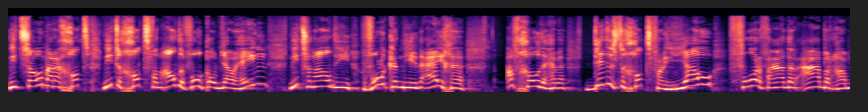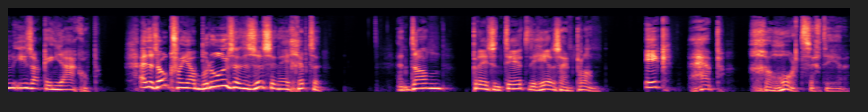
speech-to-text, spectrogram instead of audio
Niet zomaar een God, niet de God van al de volken om jou heen. Niet van al die volken die een eigen afgoden hebben. Dit is de God van jouw voorvader Abraham, Isaac en Jacob. En dus ook van jouw broers en zussen in Egypte. En dan presenteert de Heer zijn plan. Ik heb gehoord, zegt de Heer.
